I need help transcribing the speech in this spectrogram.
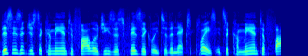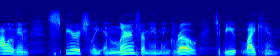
this isn't just a command to follow Jesus physically to the next place, it's a command to follow him spiritually and learn from him and grow to be like him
